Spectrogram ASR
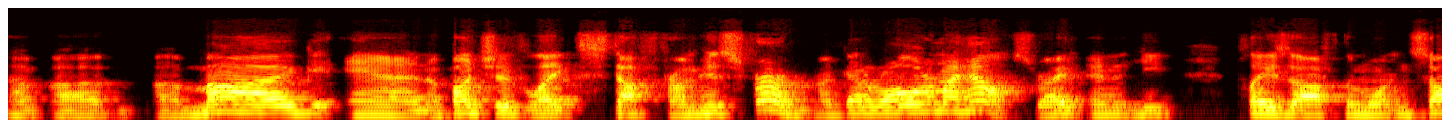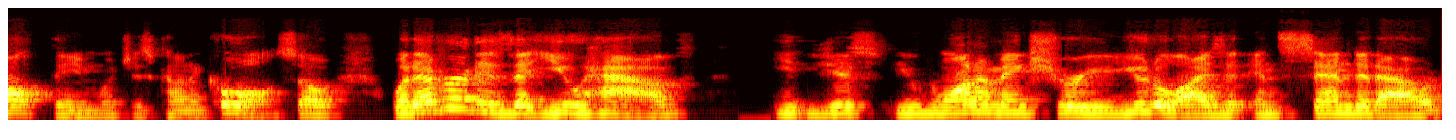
a, a, a, mug and a bunch of like stuff from his firm. I've got it all over my house, right? And he plays off the Morton Salt theme, which is kind of cool. So whatever it is that you have, you just you want to make sure you utilize it and send it out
